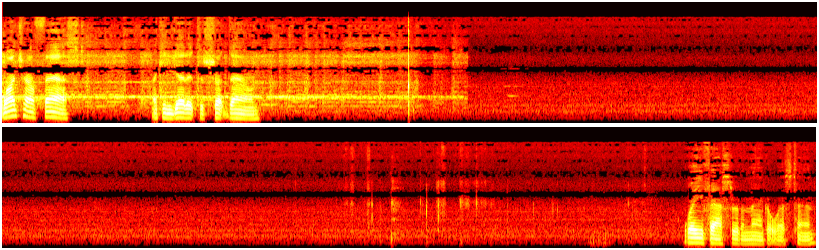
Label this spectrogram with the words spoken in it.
Watch how fast I can get it to shut down. Way faster than Mac OS 10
